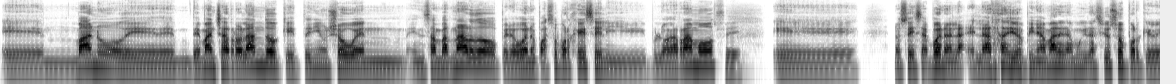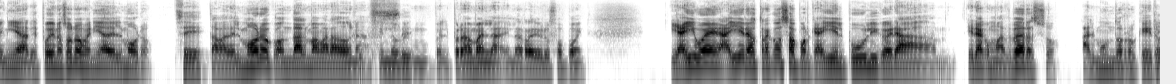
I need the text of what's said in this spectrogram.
eh, Manu de, Mancha Rolando, que tenía un show en, en, San Bernardo, pero bueno, pasó por Gessel y lo agarramos. Sí. Eh, no sé, bueno, en la, radio de Pinamar era muy gracioso porque venía, después de nosotros venía Del Moro. Sí. Estaba Del Moro con Dalma Maradona, haciendo el programa en la, en la radio Lufo Point. Y ahí, bueno, ahí era otra cosa porque ahí el público era, era como adverso al mundo rockero,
